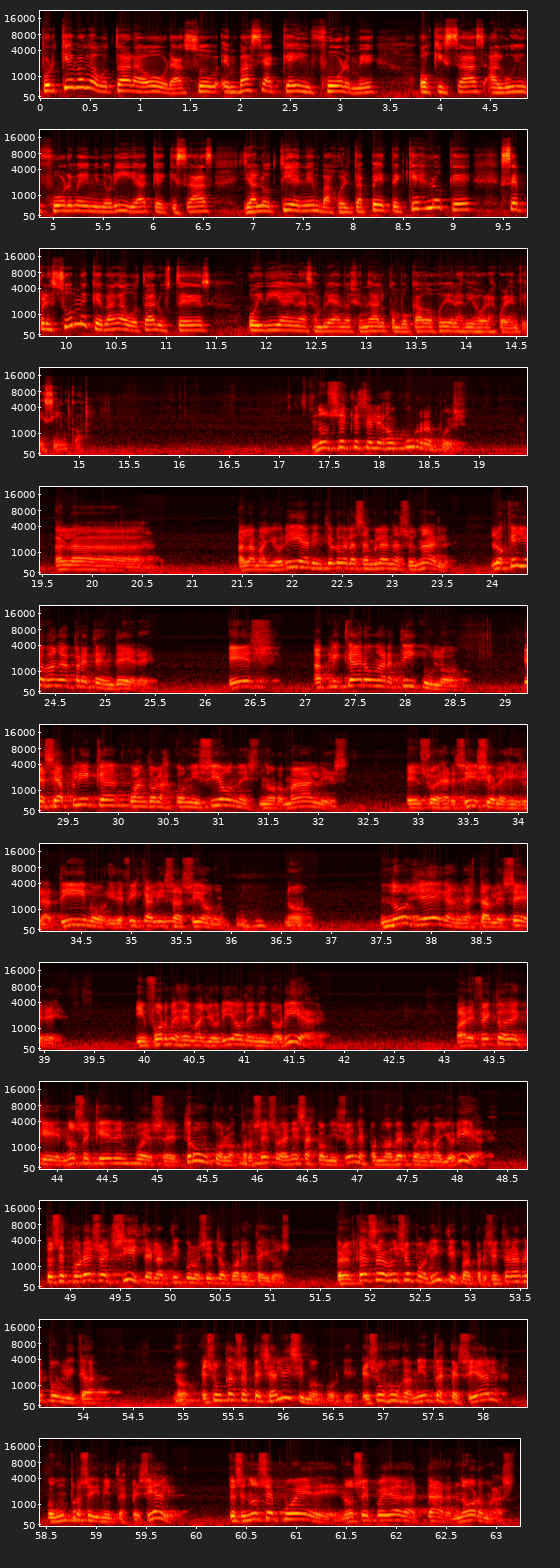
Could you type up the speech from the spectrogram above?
¿por qué van a votar ahora en base a qué informe o quizás algún informe de minoría que quizás ya lo tienen bajo el tapete? ¿Qué es lo que se presume que van a votar ustedes hoy día en la Asamblea Nacional, convocados hoy a las 10 horas 45? No sé qué se les ocurra, pues a la, a la mayoría al interior de la Asamblea Nacional. Lo que ellos van a pretender es aplicar un artículo que se aplica cuando las comisiones normales en su ejercicio legislativo y de fiscalización no, no llegan a establecer informes de mayoría o de minoría para efectos de que no se queden pues eh, truncos los procesos en esas comisiones por no haber pues la mayoría. Entonces, por eso existe el artículo 142. Pero el caso del juicio político al presidente de la República, no, es un caso especialísimo porque es un juzgamiento especial con un procedimiento especial. Entonces, no se puede, no se puede adaptar normas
